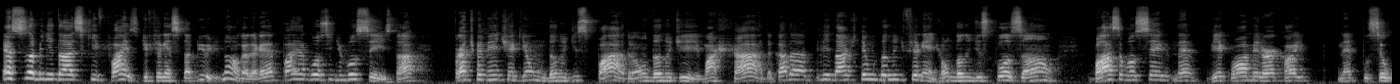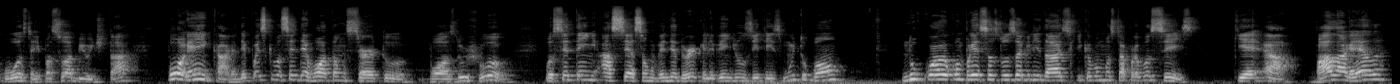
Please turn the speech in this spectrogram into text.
Essas habilidades que faz diferença da build? Não, galera, é vai a gosto de vocês, tá? Praticamente aqui é um dano de espada, é um dano de machado, cada habilidade tem um dano diferente, é um dano de explosão, basta você, né, ver qual a melhor cai, né, pro seu gosto aí, pra sua build, tá? Porém, cara, depois que você derrota um certo boss do jogo, você tem acesso a um vendedor que ele vende uns itens muito bom, no qual eu comprei essas duas habilidades aqui que eu vou mostrar para vocês, que é a Balarela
